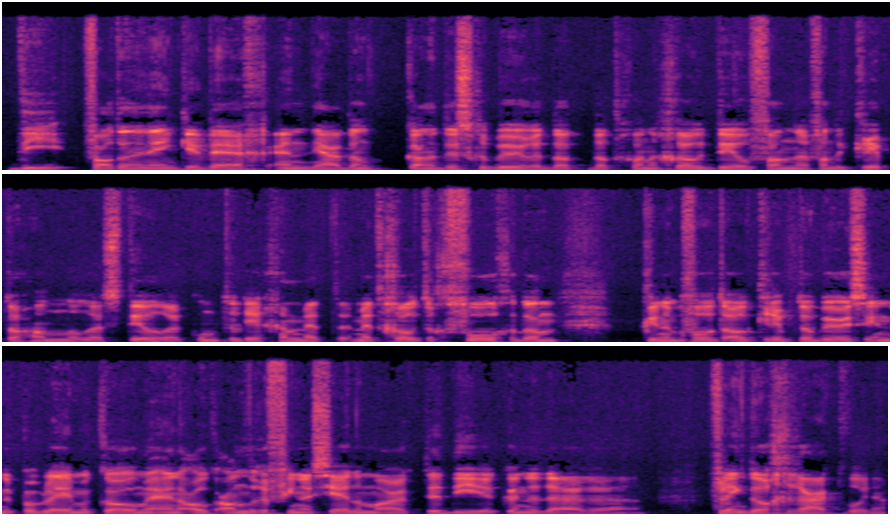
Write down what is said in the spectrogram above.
die valt dan in één keer weg. En ja, dan kan het dus gebeuren dat, dat gewoon een groot deel van, van de cryptohandel stil komt te liggen met, met grote gevolgen. Dan kunnen bijvoorbeeld ook cryptobeurzen in de problemen komen. En ook andere financiële markten, die kunnen daar uh, flink door geraakt worden.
